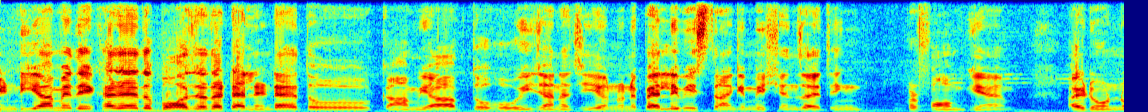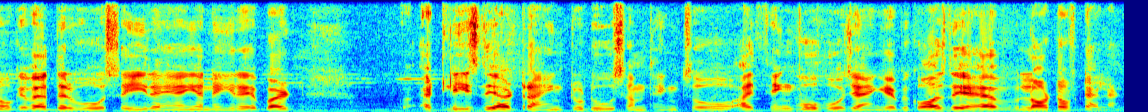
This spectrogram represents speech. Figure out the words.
इंडिया में देखा जाए तो बहुत ज़्यादा टैलेंट है तो कामयाब तो हो ही जाना चाहिए। उन्होंने पहले भी इस तरह के मिशन आई थिंक परफॉर्म किए हैं। आई डोंट नो कि वेदर वो सही रहे हैं या नहीं रहे but at least they are trying to do something so I think वो हो जाएँगे because they have lot of talent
